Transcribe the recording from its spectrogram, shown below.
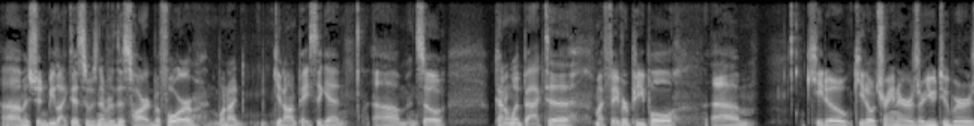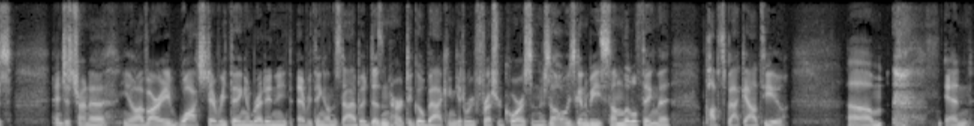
Um, it shouldn't be like this. It was never this hard before when I get on pace again. Um, and so kind of went back to my favorite people, um, keto, keto trainers or YouTubers and just trying to, you know, I've already watched everything and read any, everything on this diet, but it doesn't hurt to go back and get a refresher course. And there's always going to be some little thing that pops back out to you. Um, and,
